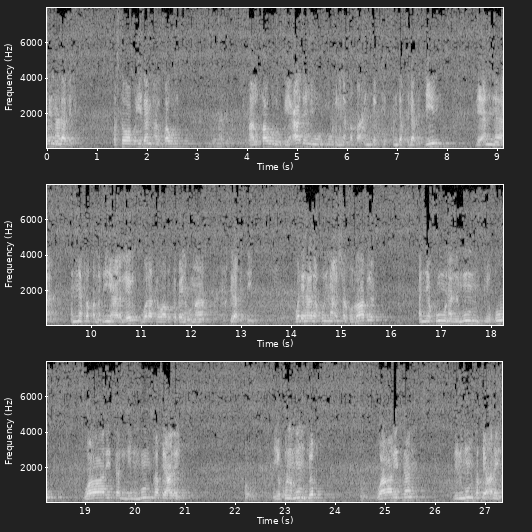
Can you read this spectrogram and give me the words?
فإنها لا تجب. فالصواب إذن القول القول بعدم وجوب النفقة عند عند اختلاف الدين لأن النفقة مبنية على الإرث ولا توارث بينهما في اختلاف الدين. ولهذا قلنا الشرط الرابع أن يكون المنفق وارثا للمنفق عليه. يكون المنفق وارثا للمنفق عليه.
